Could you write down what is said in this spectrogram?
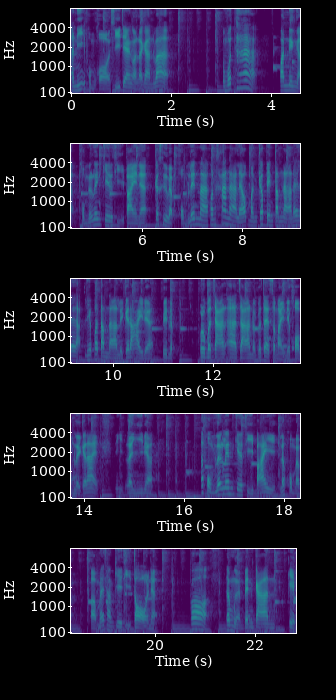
อันนี้ผมขอชี้แจงก่อนละกันว่า สมมติถ้าวันหนึ่งอะผมเลิกเล่นเกมถีไปเนี่ยก็คือแบบผมเล่นมาค่อนข้างนานแล้ว มันก็เป็นตำนานได้เลยล่ะเรียกว่าตำนานเลยก็ได้นะเป็นแบบปรมาจารย์อาจารย์แบบตั้งแต่สมัยในคอมเลยก็ได้นี่อะไรอย่างนี้เนี่ยถ้าผมเลิกเล่นเกมถีไป แล้วผมแบบเออไม่ทำเกมถีต่อเนี่ยก็จะเหมือนเป็นการเก็บ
